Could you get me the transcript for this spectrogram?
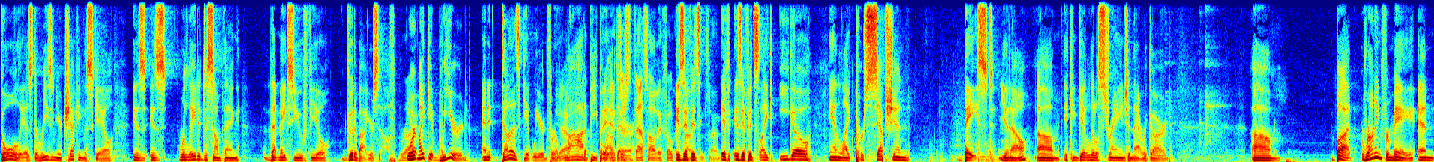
goal is, the reason you're checking the scale, is is related to something that makes you feel good about yourself. Right. Or it might get weird, and it does get weird for a Yeah. lot of people it, out it there just that's all they focus is if on it's sometimes. if is if it's like ego and like perception based you know um, it can get a little strange in that regard um, but running for me and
